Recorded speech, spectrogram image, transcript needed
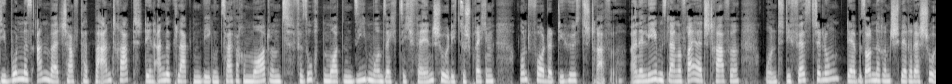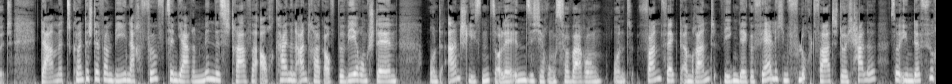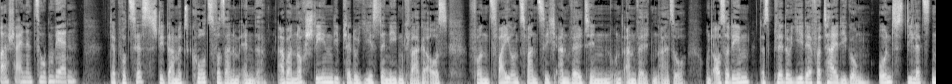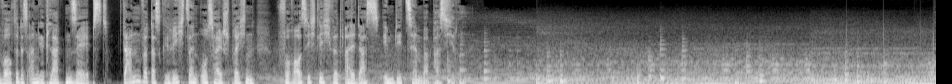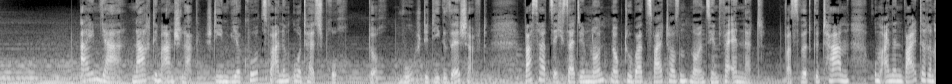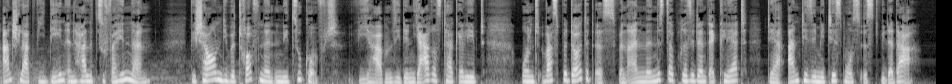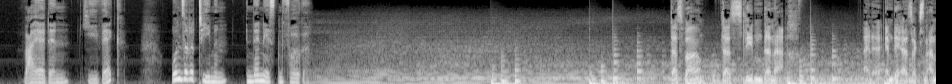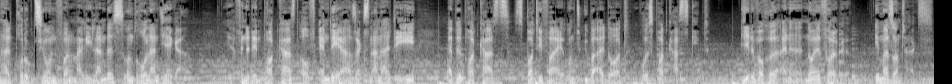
Die Bundesanwaltschaft hat beantragt, den Angeklagten wegen zweifachem Mord und versuchten Mord in 67 Fällen schuldig zu sprechen und fordert die Höchststrafe, eine lebenslange Freiheitsstrafe und die Feststellung der besonderen Schwere der Schuld. Damit könnte Stefan B. nach 15 Jahren Mindeststrafe auch keinen Antrag auf Bewährung stellen und anschließend soll er in Sicherungsverwahrung. Und Fun Fact am Rand, wegen der gefährlichen Fluchtfahrt durch Halle soll ihm der Führerschein entzogen werden. Der Prozess steht damit kurz vor seinem Ende. Aber noch stehen die Plädoyers der Nebenklage aus, von 22 Anwältinnen und Anwälten also. Und außerdem das Plädoyer der Verteidigung und die letzten Worte des Angeklagten selbst. Dann wird das Gericht sein Urteil sprechen. Voraussichtlich wird all das im Dezember passieren. Ein Jahr nach dem Anschlag stehen wir kurz vor einem Urteilsspruch. Doch wo steht die Gesellschaft? Was hat sich seit dem 9. Oktober 2019 verändert? Was wird getan, um einen weiteren Anschlag wie den in Halle zu verhindern? Wie schauen die Betroffenen in die Zukunft? Wie haben sie den Jahrestag erlebt? Und was bedeutet es, wenn ein Ministerpräsident erklärt, der Antisemitismus ist wieder da? War er denn je weg? Unsere Themen in der nächsten Folge. Das war Das Leben danach. Eine MDR Sachsen-Anhalt-Produktion von Marie Landes und Roland Jäger. Ihr findet den Podcast auf mdrsachsenanhalt.de, Apple Podcasts, Spotify und überall dort, wo es Podcasts gibt. Jede Woche eine neue Folge, immer sonntags.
